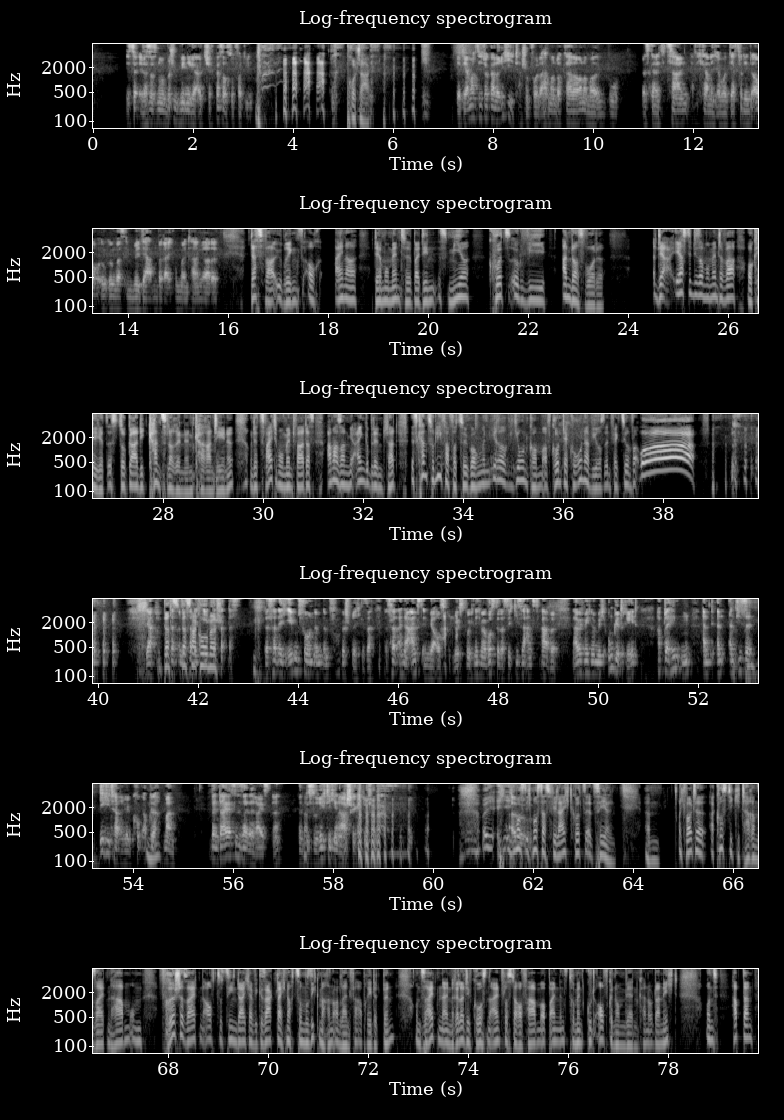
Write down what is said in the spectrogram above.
ist das ist nur ein bisschen weniger als Chef Bezos so verdient. Pro Tag. Ja, der macht sich doch gerade richtig die Taschen voll. Da hat man doch gerade auch nochmal irgendwo, weiß gar nicht, die Zahlen habe ich gar nicht, aber der verdient auch irgendwas im Milliardenbereich momentan gerade. Das war übrigens auch einer der Momente, bei denen es mir kurz irgendwie anders wurde. Der erste dieser Momente war, okay, jetzt ist sogar die Kanzlerin in Quarantäne. Und der zweite Moment war, dass Amazon mir eingeblendet hat, es kann zu Lieferverzögerungen in ihrer Region kommen aufgrund der Coronavirus-Infektion. Oh! ja, das, das, das war komisch. Eben, das, das hatte ich eben schon im, im, Vorgespräch gesagt. Das hat eine Angst in mir ausgelöst, wo ich nicht mehr wusste, dass ich diese Angst habe. Da habe ich mich nämlich umgedreht hab da hinten an, an, an diese E-Gitarre geguckt, hab gedacht, Mann, wenn da jetzt eine Seite reißt, ne, dann bist du richtig in den Arsch gekniffen. ich, ich, ich also, muss, ich muss das vielleicht kurz erzählen. Ähm, ich wollte Akustikgitarrenseiten haben, um frische Seiten aufzuziehen, da ich ja, wie gesagt, gleich noch zum Musikmachen online verabredet bin und Seiten einen relativ großen Einfluss darauf haben, ob ein Instrument gut aufgenommen werden kann oder nicht. Und hab dann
